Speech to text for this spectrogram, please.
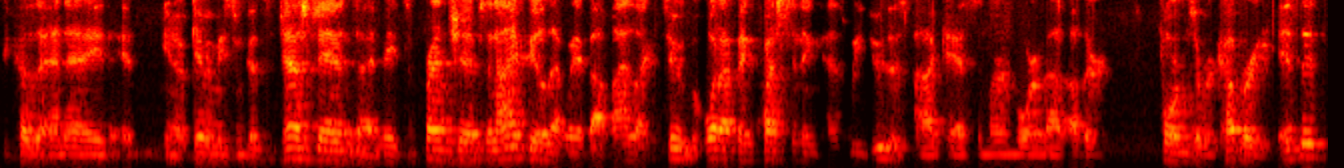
Because of NA, they had, you know, given me some good suggestions. I had made some friendships, and I feel that way about my life too. But what I've been questioning as we do this podcast and learn more about other forms of recovery is it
